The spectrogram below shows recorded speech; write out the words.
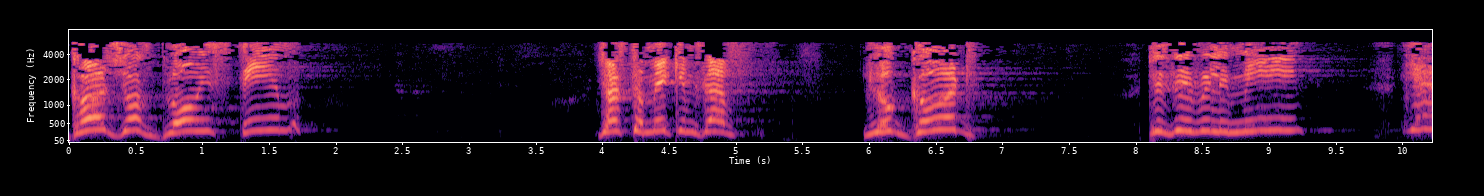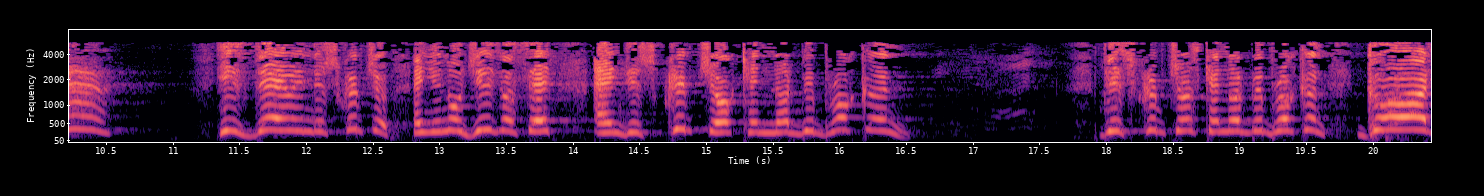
God's just blowing steam just to make himself look good? Does he really mean? Yeah. He's there in the scripture. And you know, Jesus said, and the scripture cannot be broken. The scriptures cannot be broken. God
